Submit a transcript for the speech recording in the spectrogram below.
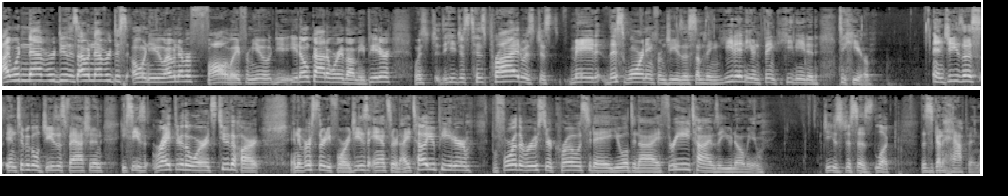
I would never do this. I would never disown you. I would never fall away from you. You, you don't got to worry about me. Peter was, he just, his pride was just made this warning from Jesus something he didn't even think he needed to hear. And Jesus, in typical Jesus fashion, he sees right through the words to the heart. And in verse 34, Jesus answered, I tell you, Peter, before the rooster crows today, you will deny three times that you know me. Jesus just says, Look, this is going to happen.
